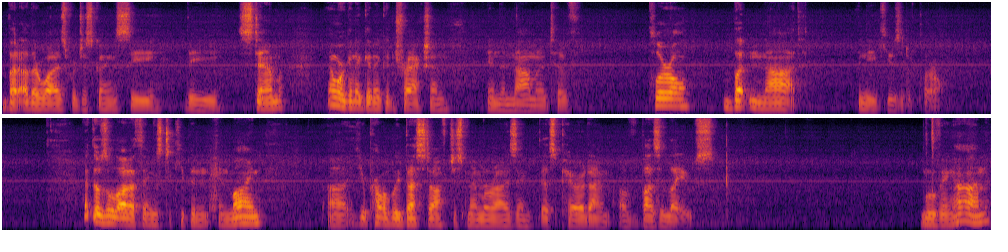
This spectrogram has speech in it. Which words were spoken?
but otherwise, we're just going to see the stem, and we're going to get a contraction in the nominative plural, but not in the accusative plural. Right, those are a lot of things to keep in, in mind. Uh, you're probably best off just memorizing this paradigm of Basileus. Moving on,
